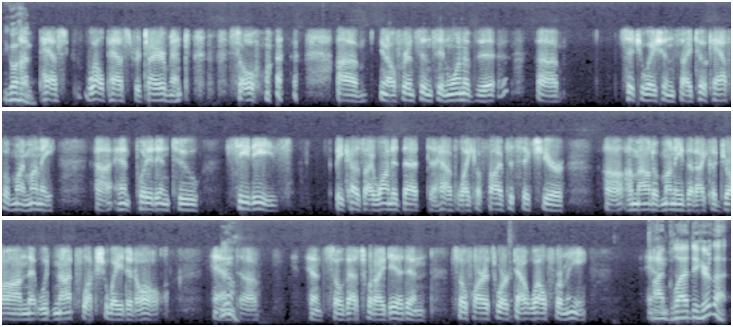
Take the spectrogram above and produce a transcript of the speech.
You go ahead. I'm past, well past retirement, so um, you know, for instance, in one of the uh, situations, I took half of my money uh, and put it into CDs because I wanted that to have like a five to six year uh, amount of money that I could draw on that would not fluctuate at all. And yeah. uh, and so that's what I did, and so far it's worked out well for me. And, I'm glad to hear that.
